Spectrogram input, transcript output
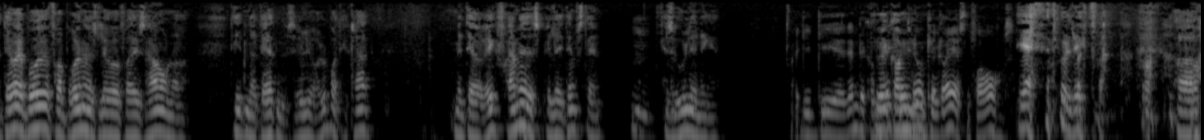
og det var jeg både fra Brønderslev og Frederikshavn og dit og datten, selvfølgelig Aalborg, det er klart. Men der var jo ikke fremmede spillere i den stand. Mm. Altså udlændinge. Og de, de, dem, der kom, væk, det var Kjeld Gregersen fra Aarhus. Ja, det var Lektra. og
